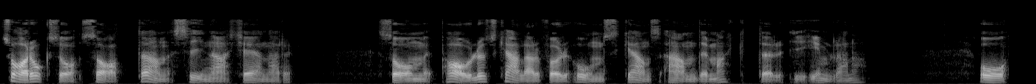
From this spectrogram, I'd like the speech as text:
så har också Satan sina tjänare som Paulus kallar för ondskans andemakter i himlarna. Och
